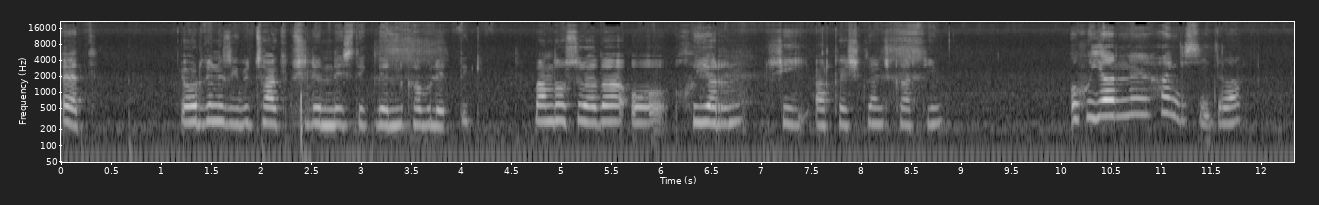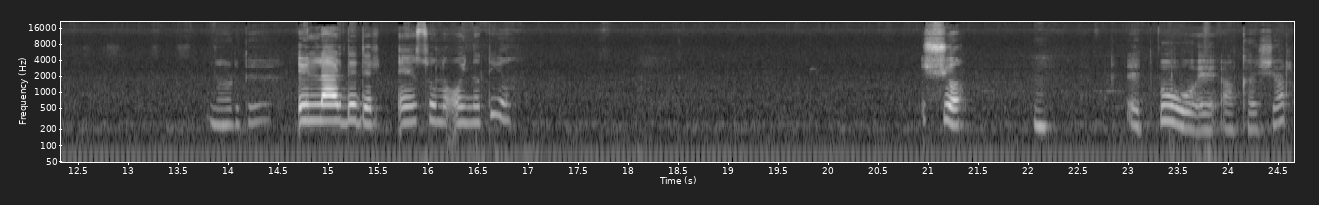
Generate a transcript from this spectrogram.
Evet. Gördüğünüz gibi takipçilerin de isteklerini kabul ettik. Ben de o sırada o hıyarın şey arkadaşlıktan çıkartayım. O hıyarlı hangisiydi lan? Nerede? Önlerdedir. En sonu oynadı ya. Şu. Evet bu e, arkadaşlar.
